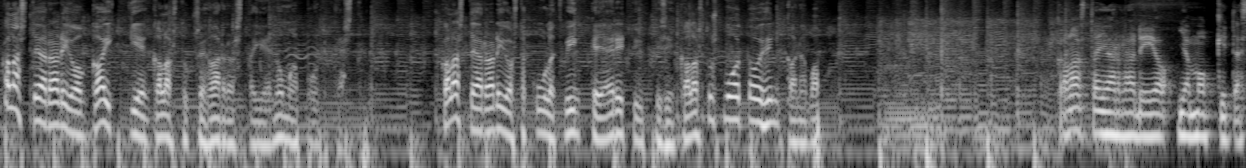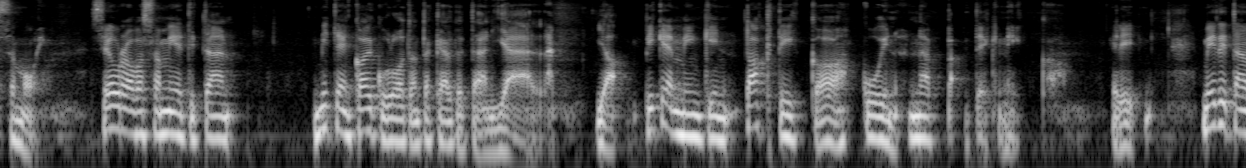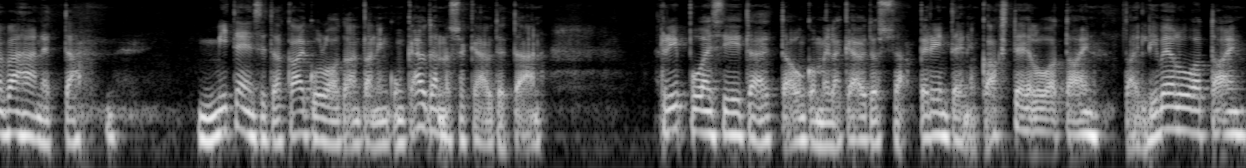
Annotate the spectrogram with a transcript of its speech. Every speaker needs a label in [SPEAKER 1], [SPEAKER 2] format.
[SPEAKER 1] Kalastajaradio on kaikkien kalastuksen harrastajien oma podcast. Kalastajaradiosta kuulet vinkkejä erityyppisiin kalastusmuotoihin kanava.
[SPEAKER 2] Kalastajaradio ja Mokki tässä moi. Seuraavassa mietitään, miten kaikuluotanta käytetään jäällä. Ja pikemminkin taktiikkaa kuin näppätekniikkaa. Eli mietitään vähän, että miten sitä kaikuluotanta niin kuin käytännössä käytetään, riippuen siitä, että onko meillä käytössä perinteinen 2D-luotain tai live-luotain,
